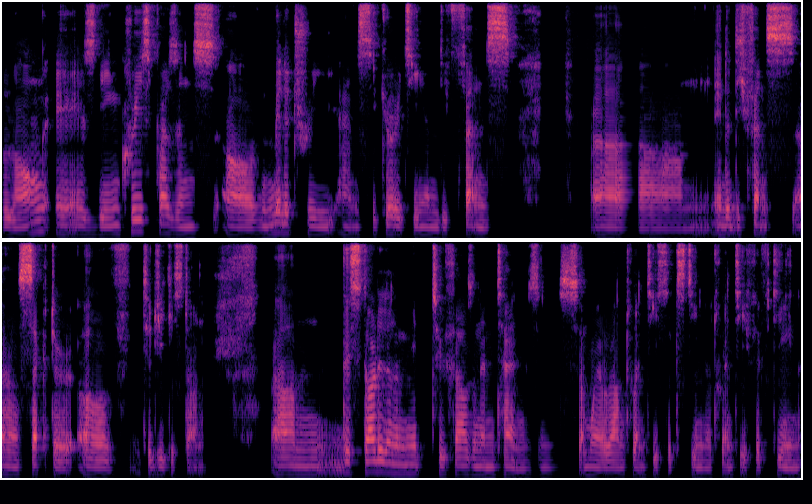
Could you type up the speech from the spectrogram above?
along, is the increased presence of military and security and defense um, in the defense uh, sector of Tajikistan. Um, this started in the mid 2010s, and somewhere around 2016 or 2015,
